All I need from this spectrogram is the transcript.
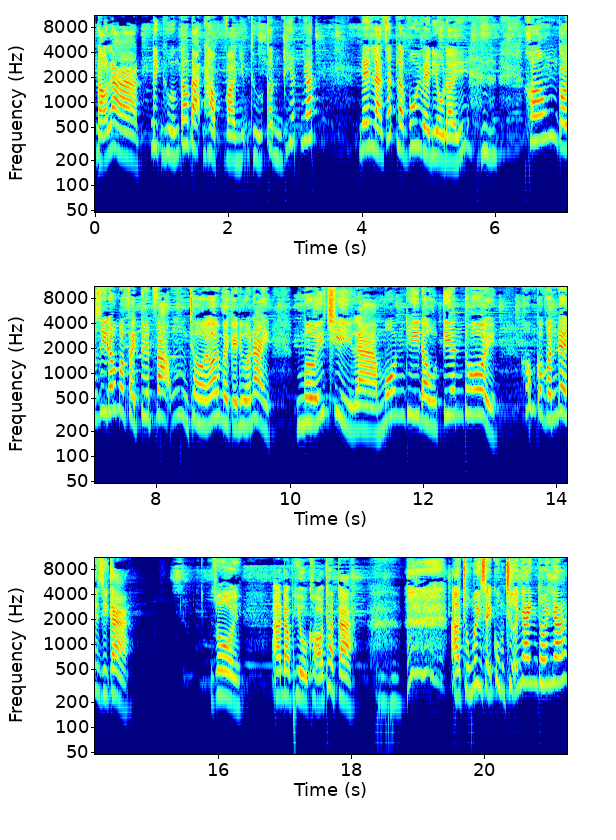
Đó là định hướng các bạn học vào những thứ cần thiết nhất. Nên là rất là vui về điều đấy. Không, có gì đâu mà phải tuyệt vọng. Trời ơi, mấy cái đứa này Mới chỉ là môn thi đầu tiên thôi. Không có vấn đề gì cả. Rồi À đọc hiểu khó thật à? À, chúng mình sẽ cùng chữa nhanh thôi nhá.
